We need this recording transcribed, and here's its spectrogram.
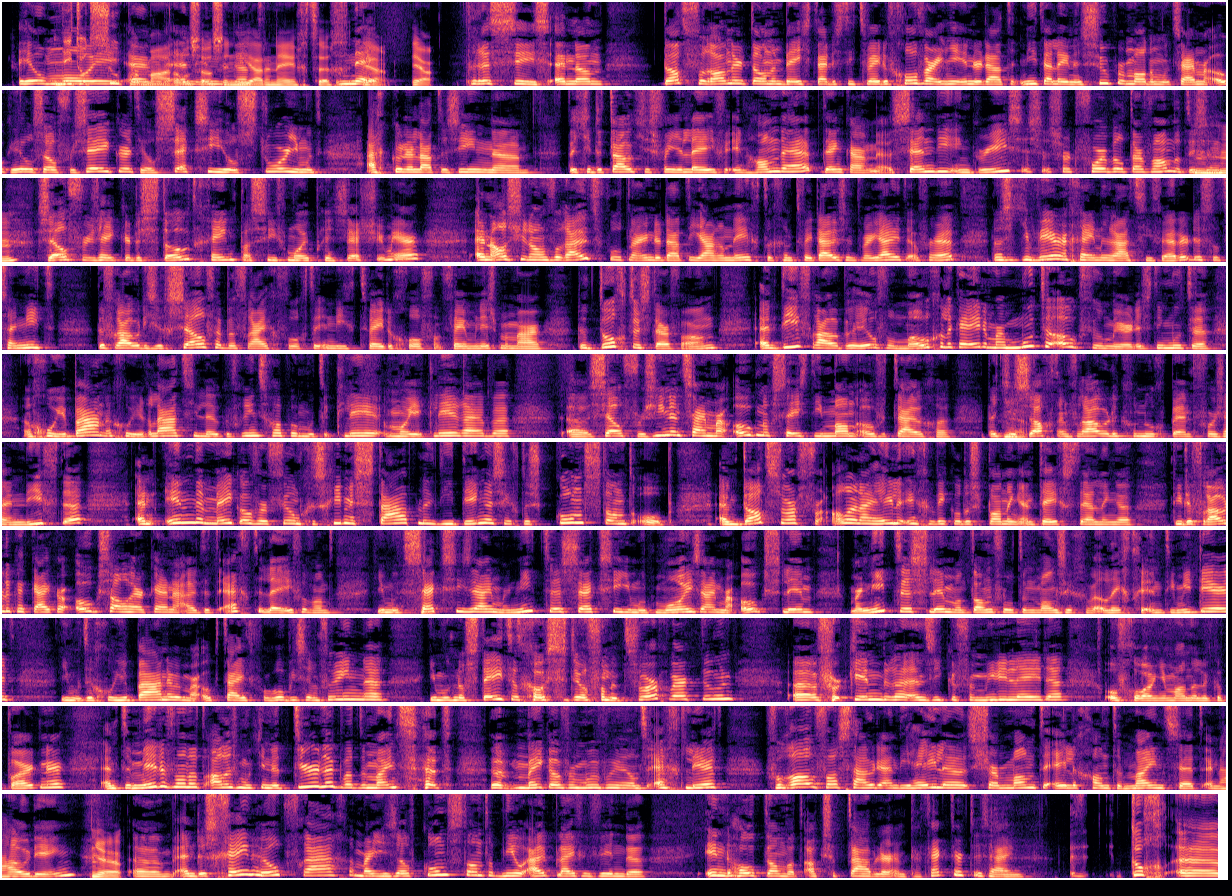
heel mooi. Niet tot supermodel zoals in de jaren 90. Nee, ja, ja. precies. En dan dat verandert dan een beetje tijdens die tweede golf, waarin je inderdaad niet alleen een supermodel moet zijn, maar ook heel zelfverzekerd, heel sexy, heel stoer. Je moet eigenlijk kunnen laten zien uh, dat je de touwtjes van je leven in handen hebt. Denk aan uh, Sandy in Greece, is een soort voorbeeld daarvan. Dat is een mhm. zelfverzekerde stoot, geen passief mooi prinsesje meer. En als je dan vooruitspoelt naar inderdaad de jaren 90 en 2000, waar jij het over hebt, dan zit je weer een generatie verder. Dus dat zijn niet de vrouwen die zichzelf hebben vrijgevochten in die tweede golf van feminisme, maar de dochters daarvan. En die vrouwen hebben heel veel mogelijkheden, maar moeten ook veel meer. Dus die moeten een goede baan, een goede relatie, leuke vriendschappen, moeten kleren, mooie kleren hebben, uh, zelfvoorzienend zijn, maar ook nog steeds die man overtuigen dat je zacht en vrouwelijk genoeg bent voor zijn liefde. En in de makeover filmgeschiedenis stapelen die dingen zich dus constant op. En dat zorgt voor allerlei hele ingewikkelde spanningen en tegenstellingen die de vrouwelijke kijker ook zal herkennen uit het echte leven. Want je moet sexy zijn, maar niet te sexy. Je moet mooi zijn, maar ook slim, maar niet te slim, want dan voelt een man zich wellicht geïntimideerd. Je moet een goede baan hebben, maar ook tijd voor hobby's en vrienden. Je moet nog steeds het grootste deel van het zorgwerk doen. Uh, voor kinderen en zieke familieleden. Of gewoon je mannelijke partner. En te midden van dat alles moet je natuurlijk, wat de mindset uh, makeover movie ons echt leert, vooral vasthouden aan die hele charmante, elegante mindset en houding. Ja. Um, en dus geen hulp vragen, maar jezelf constant opnieuw uit blijven vinden. In de hoop dan wat acceptabeler en perfecter te zijn. Toch uh,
